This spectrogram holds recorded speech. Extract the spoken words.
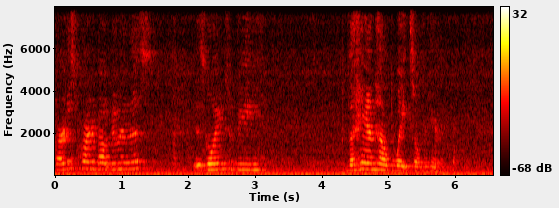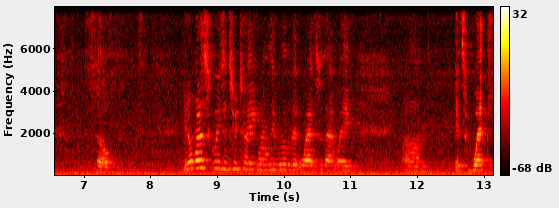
hardest part about doing this is going to be the handheld weights over here. So you don't want to squeeze it too tight. You want to leave it a little bit wet so that way um, it's wet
